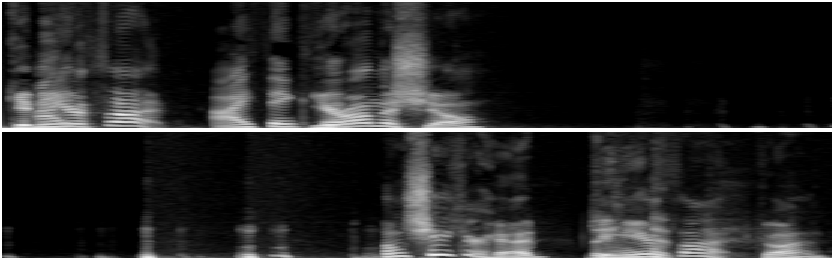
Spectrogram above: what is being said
Give me I- your thought. I think You're that- on the show. Don't shake your head. Give me your thought. Go on.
